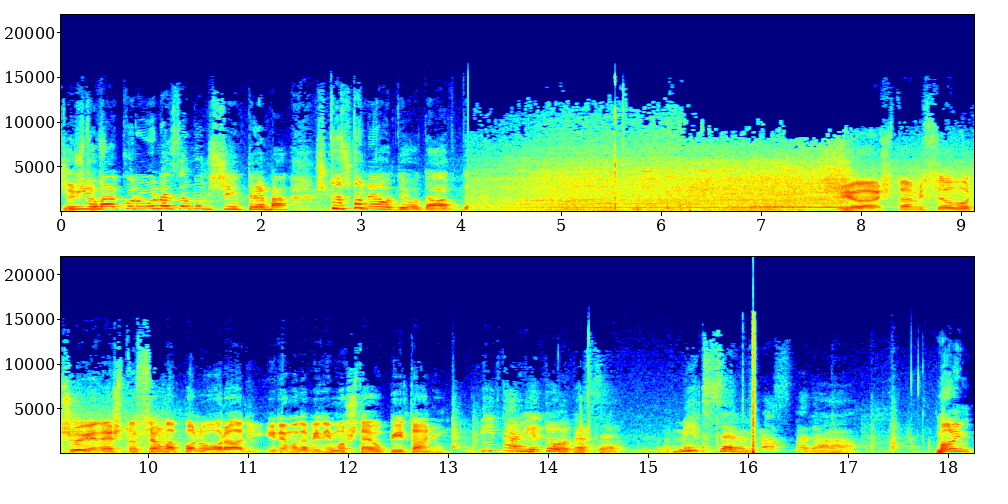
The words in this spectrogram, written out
I Ništa. ova korona samo više treba. Što što ne ode odavde? Jo, šta mi se ovo čuje, nešto Selma ponovo radi. Idemo da vidimo šta je u pitanju. Pitanje je to da se mikser raspada. Molim?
